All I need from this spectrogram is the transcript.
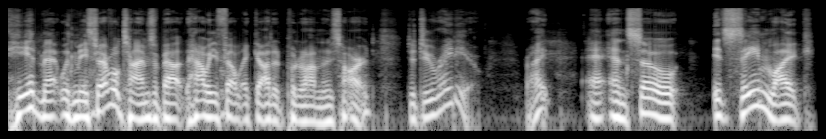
he had met with me several times about how he felt like God had put it on his heart to do radio, right? And, and so it seemed like,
